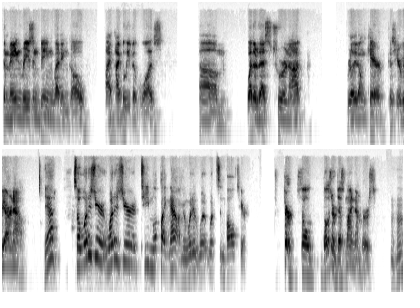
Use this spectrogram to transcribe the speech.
the main reason being letting go. I, I believe it was. Um, whether that's true or not, really don't care because here we are now. Yeah, so what is your what does your team look like now? I mean, what, what what's involved here? Sure. So those are just my numbers. Mm-hmm.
